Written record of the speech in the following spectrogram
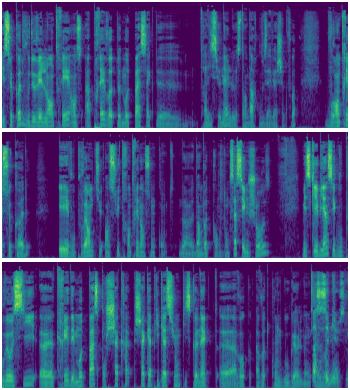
Et ce code, vous devez l'entrer après votre mot de passe euh, traditionnel, le standard que vous avez à chaque fois. Vous rentrez ce code et vous pouvez ensuite rentrer dans son compte, dans, votre compte. Donc ça, c'est une chose. Mais ce qui est bien, c'est que vous pouvez aussi créer des mots de passe pour chaque, chaque application qui se connecte à, à, votre compte Google. Donc, ah, ça c'est bien aussi.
